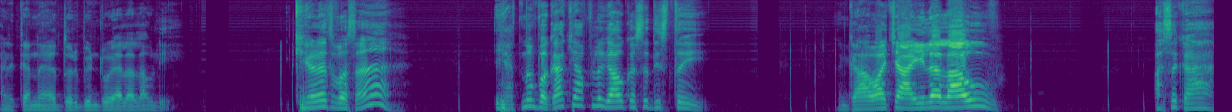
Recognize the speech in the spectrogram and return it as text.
आणि त्यानं दुर्बीण डोळ्याला लावली. खेळत बस हा? ह्यातनं बघा की आपलं गाव कसं दिसतंय. गावाच्या आईला लावू. असं का?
